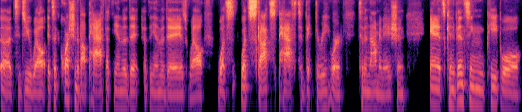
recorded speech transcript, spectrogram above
uh, to do well. It's a question about path at the end of the day. At the end of the day, as well, what's what's Scott's path to victory or to the nomination, and it's convincing people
